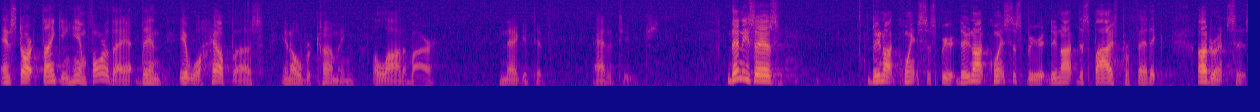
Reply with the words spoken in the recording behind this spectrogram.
and start thanking Him for that, then it will help us in overcoming a lot of our negative attitudes. Then he says, Do not quench the Spirit. Do not quench the Spirit. Do not despise prophetic utterances.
